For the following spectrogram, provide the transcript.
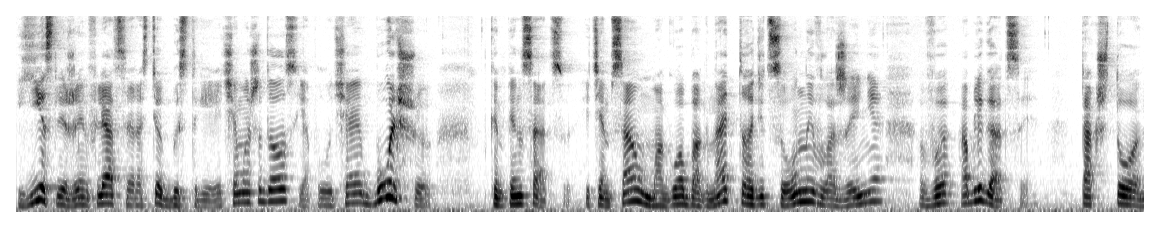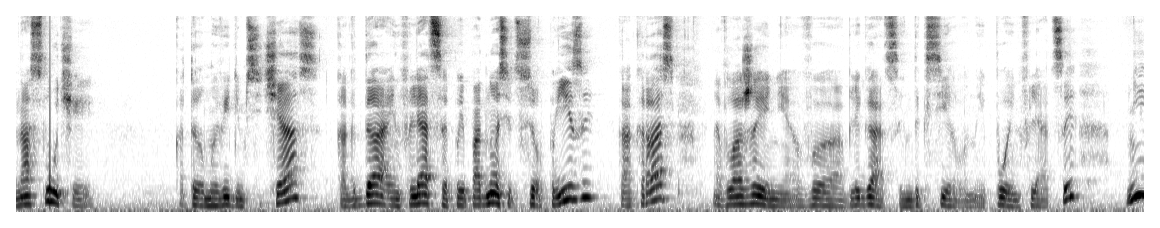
Если же инфляция растет быстрее, чем ожидалось, я получаю большую компенсацию и тем самым могу обогнать традиционные вложения в облигации. Так что на случай, который мы видим сейчас, когда инфляция преподносит сюрпризы, как раз вложения в облигации, индексированные по инфляции, не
